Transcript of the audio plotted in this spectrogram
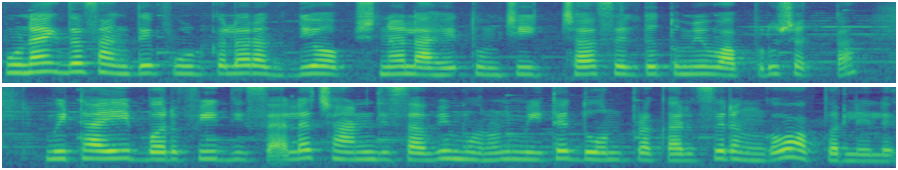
पुन्हा एकदा सांगते फूड कलर अगदी ऑप्शनल आहे. तुमची इच्छा असेल तर तुम्ही वापरू शकता. मिठाई बर्फी दिसायला छान दिसावी म्हणून मी इथे दोन प्रकारचे रंग वापरलेले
